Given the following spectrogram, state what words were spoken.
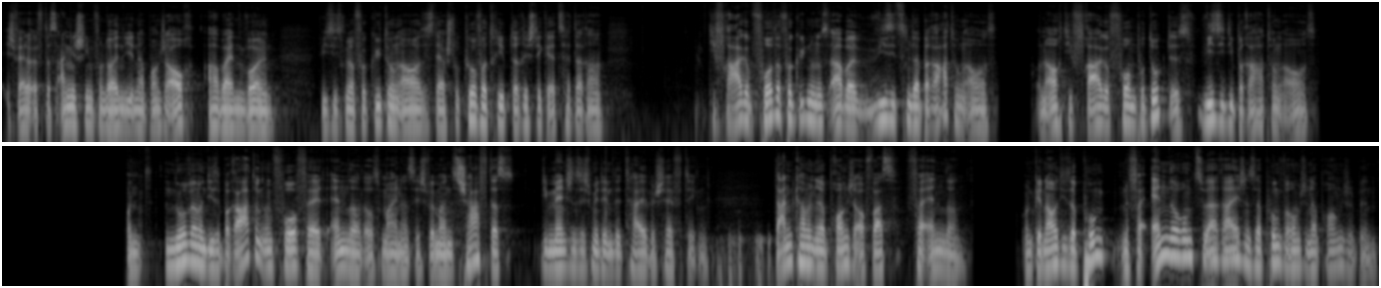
Ich werde öfters angeschrieben von Leuten, die in der Branche auch arbeiten wollen. Wie sieht es mit der Vergütung aus? Ist der Strukturvertrieb der richtige etc.? Die Frage vor der Vergütung ist aber, wie sieht es mit der Beratung aus? Und auch die Frage vor dem Produkt ist, wie sieht die Beratung aus? Und nur wenn man diese Beratung im Vorfeld ändert, aus meiner Sicht, wenn man es schafft, dass die Menschen sich mit dem Detail beschäftigen, dann kann man in der Branche auch was verändern. Und genau dieser Punkt, eine Veränderung zu erreichen, ist der Punkt, warum ich in der Branche bin.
